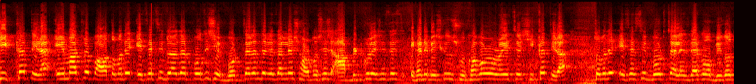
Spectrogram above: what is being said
শিক্ষার্থীরা এইমাত্র পাওয়া তোমাদের এসএসসি দু হাজার পঁচিশে বোর্ড চ্যালেঞ্জের রেজাল্টের সর্বশেষ আপডেটগুলো এসেছে। এখানে বেশ কিছু সুখবরও রয়েছে। শিক্ষার্থীরা তোমাদের এসএসসি বোর্ড চ্যালেঞ্জ, দেখো বিগত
